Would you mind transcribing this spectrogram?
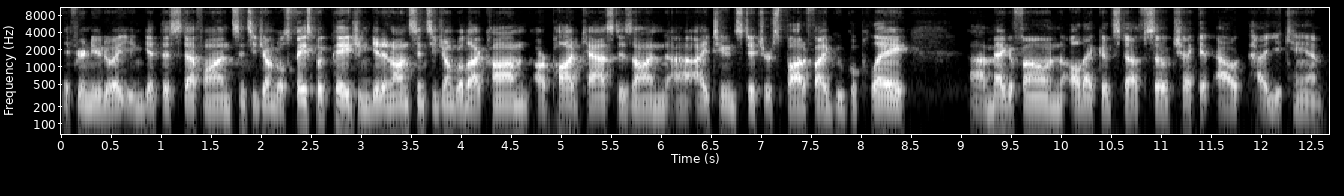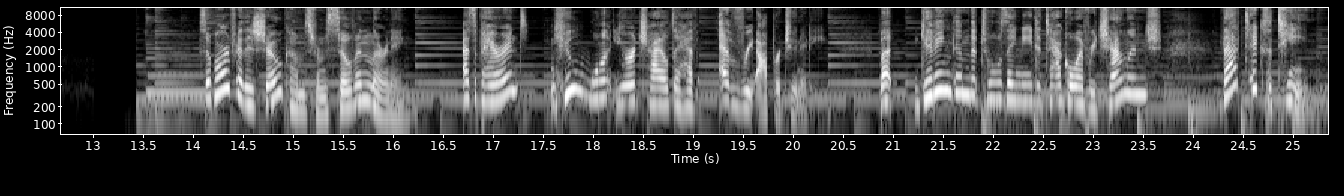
if you're new to it. You can get this stuff on Cincy Jungle's Facebook page. You can get it on cincyjungle.com. Our podcast is on uh, iTunes, Stitcher, Spotify, Google Play, uh, Megaphone, all that good stuff. So check it out how you can. Support for this show comes from Sylvan Learning. As a parent, you want your child to have every opportunity, but giving them the tools they need to tackle every challenge, that takes a team.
